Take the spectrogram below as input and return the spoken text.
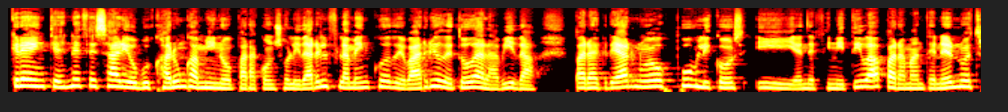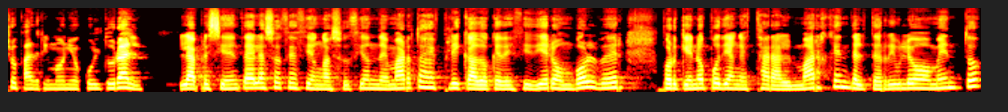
Creen que es necesario buscar un camino para consolidar el flamenco de barrio de toda la vida, para crear nuevos públicos y, en definitiva, para mantener nuestro patrimonio cultural. La presidenta de la Asociación Asunción de Martos ha explicado que decidieron volver porque no podían estar al margen del terrible momento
